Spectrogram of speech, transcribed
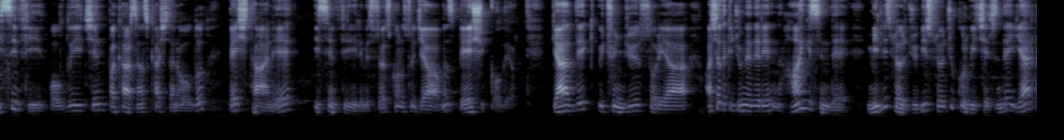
isim fiil olduğu için bakarsanız kaç tane oldu? 5 tane isim fiilimiz söz konusu cevabımız B şık oluyor. Geldik üçüncü soruya. Aşağıdaki cümlelerin hangisinde milli sözcüğü bir sözcük grubu içerisinde yer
